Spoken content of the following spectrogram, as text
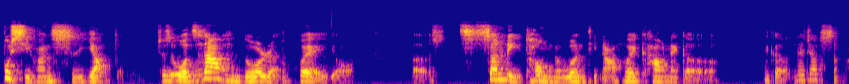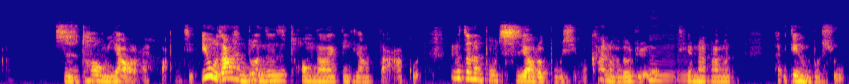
不喜欢吃药的人，就是我知道很多人会有呃生理痛的问题，然后会靠那个那个那叫什么止痛药来缓解，因为我知道很多人真的是痛到在地上打滚，那个真的不吃药都不行，我看了我都觉得天哪，他们一定很不舒服。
